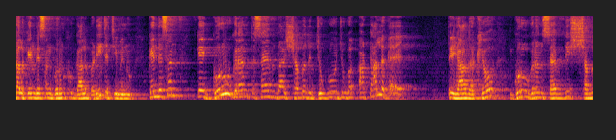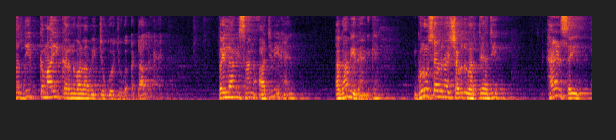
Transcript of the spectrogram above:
ਗੱਲ ਕਹਿੰਦੇ ਸਨ, ਗੁਰਮੁਖ ਗੱਲ ਬੜੀ ਜੱਚੀ ਮੈਨੂੰ। ਕਹਿੰਦੇ ਸਨ ਕਿ ਗੁਰੂ ਗ੍ਰੰਥ ਸਾਹਿਬ ਦਾ ਸ਼ਬਦ ਜੁਗੋ ਜੁਗ ਅਟਲ ਹੈ। ਤੇ ਯਾਦ ਰੱਖਿਓ, ਗੁਰੂ ਗ੍ਰੰਥ ਸਾਹਿਬ ਦੀ ਸ਼ਬਦ ਦੀ ਕਮਾਈ ਕਰਨ ਵਾਲਾ ਵੀ ਜੁਗੋ ਜੁਗ ਅਟਲ ਹੈ। ਪਹਿਲਾਂ ਵੀ ਸਨ, ਅੱਜ ਵੀ ਹੈ ਅਗਾਂ ਵੀ ਰਹਿਣਗੇ। ਗੁਰੂ ਸਾਹਿਬ ਨੇ ਸ਼ਬਦ ਵਰਤਿਆ ਜੀ। ਹੈਣ ਸਹੀ,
